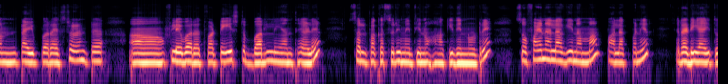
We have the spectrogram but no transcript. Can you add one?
ಒಂದು ಟೈಪ್ ರೆಸ್ಟೋರೆಂಟ್ ಫ್ಲೇವರ್ ಅಥವಾ ಟೇಸ್ಟ್ ಬರಲಿ ಅಂತ ಹೇಳಿ ಸ್ವಲ್ಪ ಕಸೂರಿ ಮೆಥಿನೂ ಹಾಕಿದ್ದೀನಿ ನೋಡಿರಿ. ಸೊ ಫೈನಲ್ ಆಗಿ ನಮ್ಮ ಪಾಲಕ್ ಪನ್ನೀರ್ ರೆಡಿ ಆಯಿತು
